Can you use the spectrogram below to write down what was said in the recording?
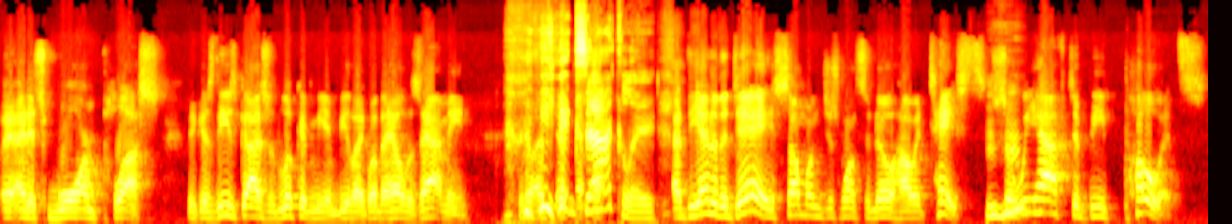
and it's warm plus. Because these guys would look at me and be like, what the hell does that mean? You know, exactly. At, at, the end of the day, someone just wants to know how it tastes. Mm-hmm. So we have to be poets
